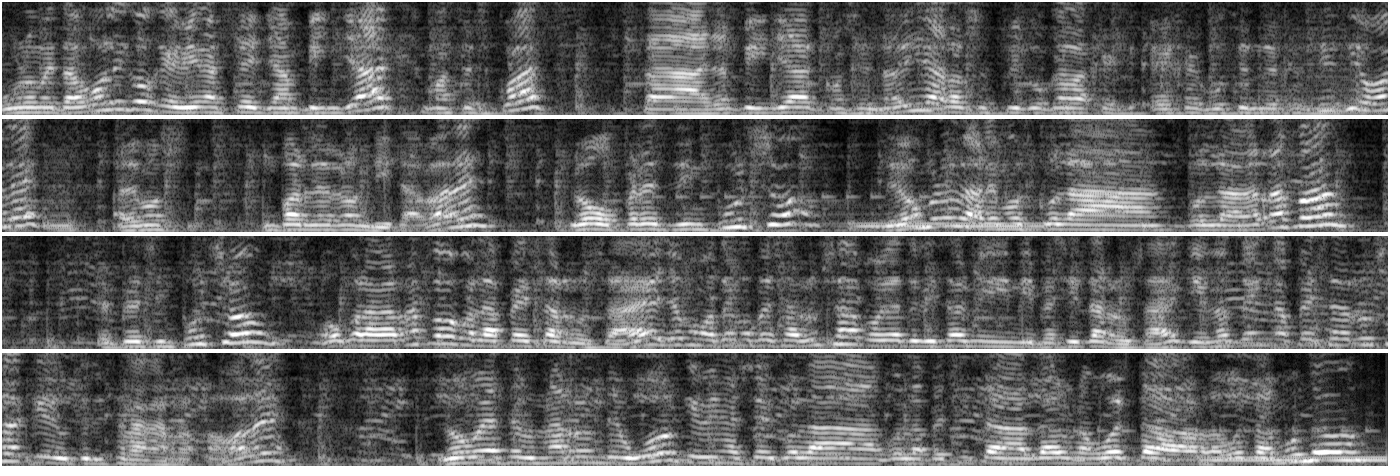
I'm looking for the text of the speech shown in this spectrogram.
Uno metabólico que viene a ser jumping jack más squash. O sea, jumping jack con sentadilla. Ahora os explico cada ejecución de ejercicio, ¿vale? Haremos un par de ronditas, ¿vale? Luego press de impulso de hombro, lo haremos con la, con la garrafa. El press impulso, o con la garrafa o con la pesa rusa, ¿eh? Yo como tengo pesa rusa voy a utilizar mi, pesita rusa, ¿eh? Quien no tenga pesa rusa que utilice la garrafa, ¿vale? Luego voy a hacer una round de wall que viene a ser con la, con la pesita dar una vuelta, la vuelta al mundo.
